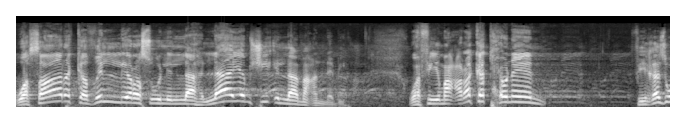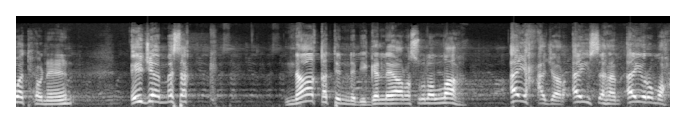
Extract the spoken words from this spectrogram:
وصار كظل رسول الله لا يمشي إلا مع النبي. وفي معركة حنين في غزوة حنين اجى مسك ناقة النبي قال له يا رسول الله أي حجر أي سهم أي رمح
